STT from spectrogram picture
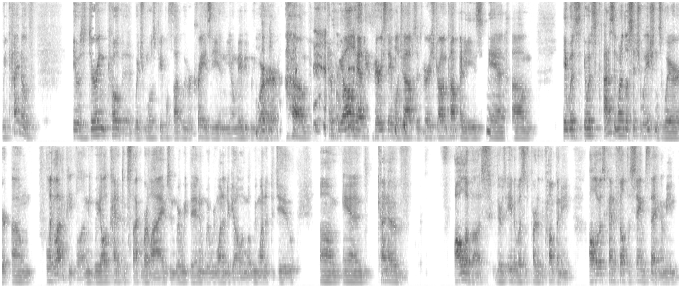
we kind of it was during COVID, which most people thought we were crazy, and you know maybe we were, because um, we all had these very stable jobs at very strong companies, and um, it was it was honestly one of those situations where, um, like a lot of people, I mean, we all kind of took stock of our lives and where we've been and where we wanted to go and what we wanted to do, um, and kind of all of us. There's eight of us as part of the company. All of us kind of felt the same thing. I mean,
